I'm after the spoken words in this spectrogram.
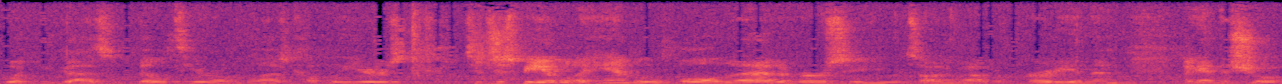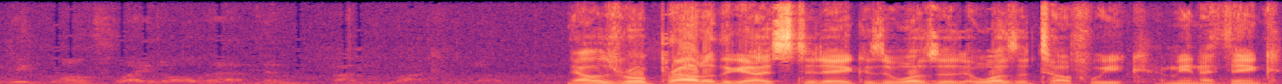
what you guys have built here over the last couple of years to just be able to handle all that adversity you were talking about with Purdy, and then again the short week-long flight, all that, and then finally locking it up? I was real proud of the guys today because it was a it was a tough week. I mean, I think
